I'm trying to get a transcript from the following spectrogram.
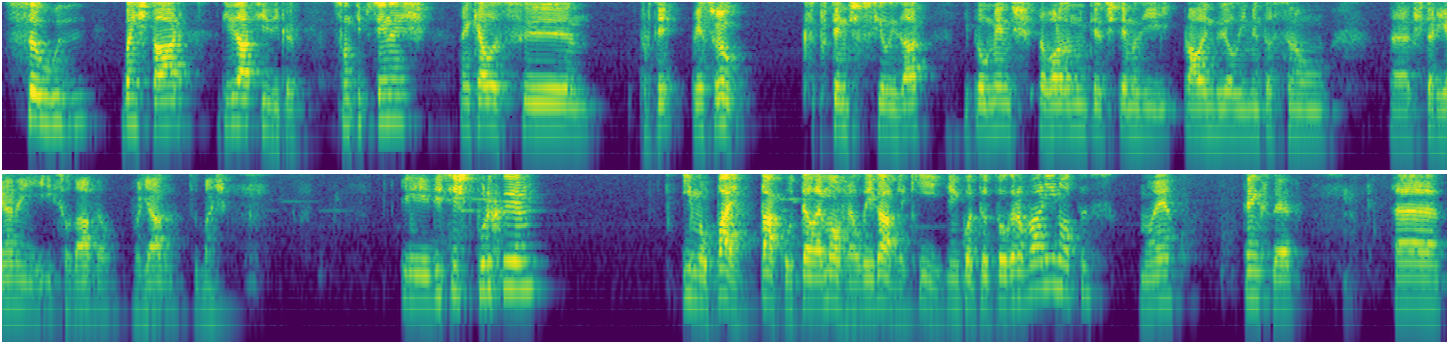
saúde bem-estar, atividade física. São tipo cenas em que ela se. penso eu, que se pretende especializar e pelo menos aborda muito esses temas e para além de alimentação uh, vegetariana e, e, saudável, variada, tudo mais. E disse isto porque. E o meu pai está com o telemóvel ligado aqui enquanto eu estou a gravar e nota-se, não é? Thanks, Dad. Uh,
